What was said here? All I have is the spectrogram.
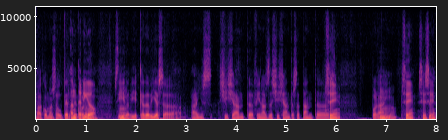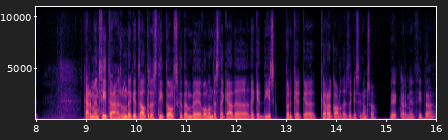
va començar Euterpe, Anterior. però sí, Mm. devia, que devia ser anys 60, finals de 60-70, Sí. per any, Mm, no? Sí, sí, sí. Sí. Carmencita és un d'aquests altres títols que també volen destacar de- d'aquest disc. Per què? Que, que recordes d'aquesta cançó? Bé, Carmencita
